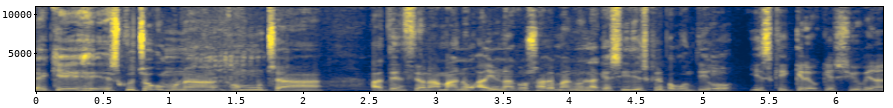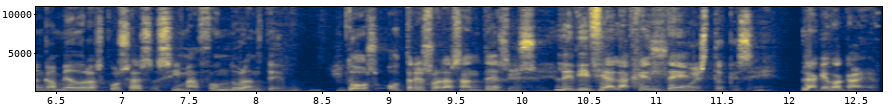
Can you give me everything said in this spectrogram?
eh, que escucho como una, con mucha atención a Manu, hay una cosa, Manu, en la que sí discrepo contigo. Y es que creo que sí hubieran cambiado las cosas si Mazón durante dos o tres horas antes le dice a la gente Supuesto que sí. la que va a caer.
